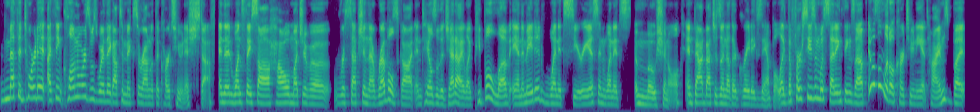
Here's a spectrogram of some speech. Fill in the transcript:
method toward it. I think Clone Wars was where they got to mix around with the cartoonish stuff. And then once they saw how much of a reception that Rebels got and Tales of the Jedi like people love animated when it's serious and when it's emotional. And Bad Batch is another great example. Like the first season was setting things up. It was a little cartoony at times but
